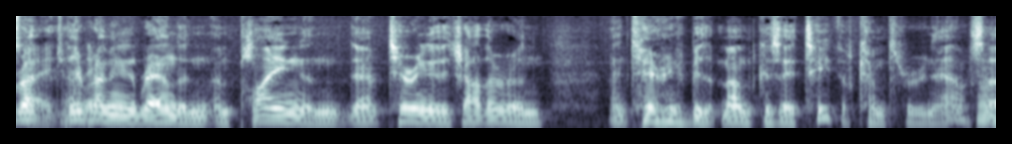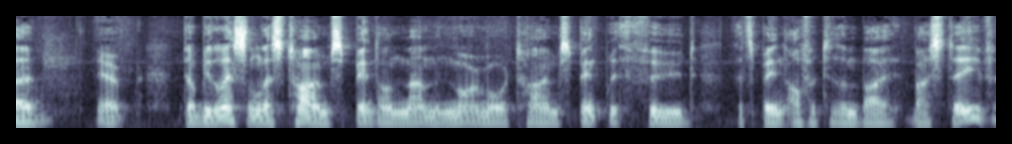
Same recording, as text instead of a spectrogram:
they're, run, stage. they're they? running around and, and playing and you know, tearing at each other and, and tearing a bit at mum because their teeth have come through now. So Hmm. you know, there'll be less and less time spent on mum and more and more time spent with food that's been offered to them by, by Steve.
